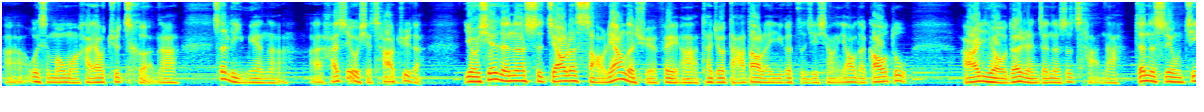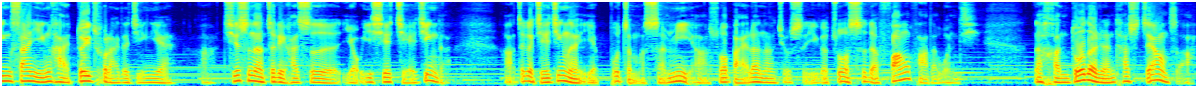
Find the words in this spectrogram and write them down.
啊，为什么我们还要去扯呢？这里面呢啊还是有些差距的。有些人呢是交了少量的学费啊，他就达到了一个自己想要的高度，而有的人真的是惨呐，真的是用金山银海堆出来的经验啊。其实呢，这里还是有一些捷径的啊，这个捷径呢也不怎么神秘啊，说白了呢就是一个做事的方法的问题。那很多的人他是这样子啊，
